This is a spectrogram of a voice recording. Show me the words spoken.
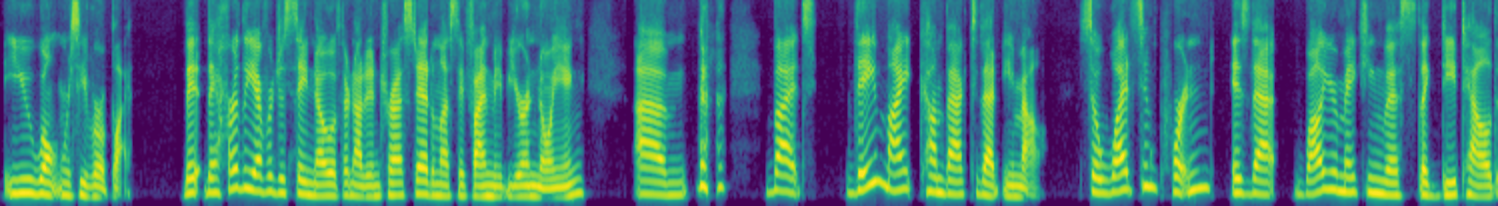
you won't receive a reply. They they hardly ever just say no if they're not interested, unless they find maybe you're annoying. Um, but they might come back to that email. So what's important is that while you're making this like detailed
